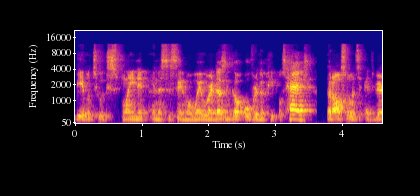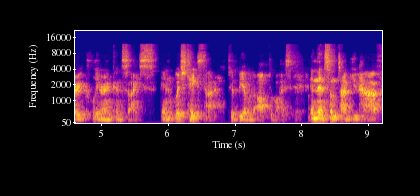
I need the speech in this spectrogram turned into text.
be able to explain it in a sustainable way where it doesn't go over the people's heads, but also it's, it's very clear and concise, and which takes time to be able to optimize. And then sometimes you have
